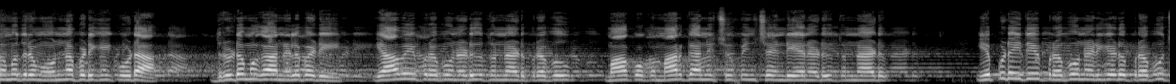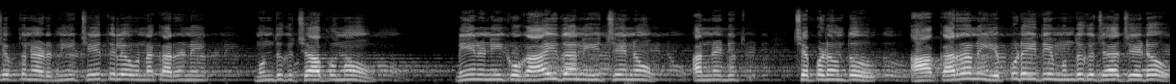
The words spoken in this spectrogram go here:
సముద్రం ఉన్నప్పటికీ కూడా దృఢముగా నిలబడి యావై ప్రభుని అడుగుతున్నాడు ప్రభు మాకు ఒక మార్గాన్ని చూపించండి అని అడుగుతున్నాడు. ఎప్పుడైతే ప్రభువుని అడిగాడో ప్రభు చెప్తున్నాడు నీ చేతిలో ఉన్న కర్రని ముందుకు చాపము నేను నీకు ఒక ఆయుధాన్ని ఇచ్చాను అన్నది చెప్పడంతో ఆ కర్రను ఎప్పుడైతే ముందుకు చాచాడో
